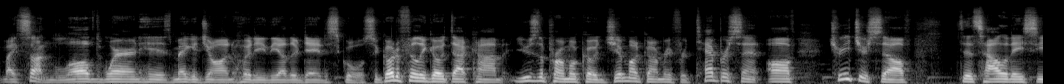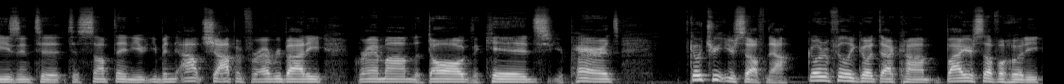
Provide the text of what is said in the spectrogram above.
my son loved wearing his Mega John hoodie the other day to school. So go to phillygoat.com, use the promo code Jim Montgomery for 10% off. Treat yourself this holiday season to to something. You, you've been out shopping for everybody, grandmom, the dog, the kids, your parents. Go treat yourself now. Go to phillygoat.com, buy yourself a hoodie.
